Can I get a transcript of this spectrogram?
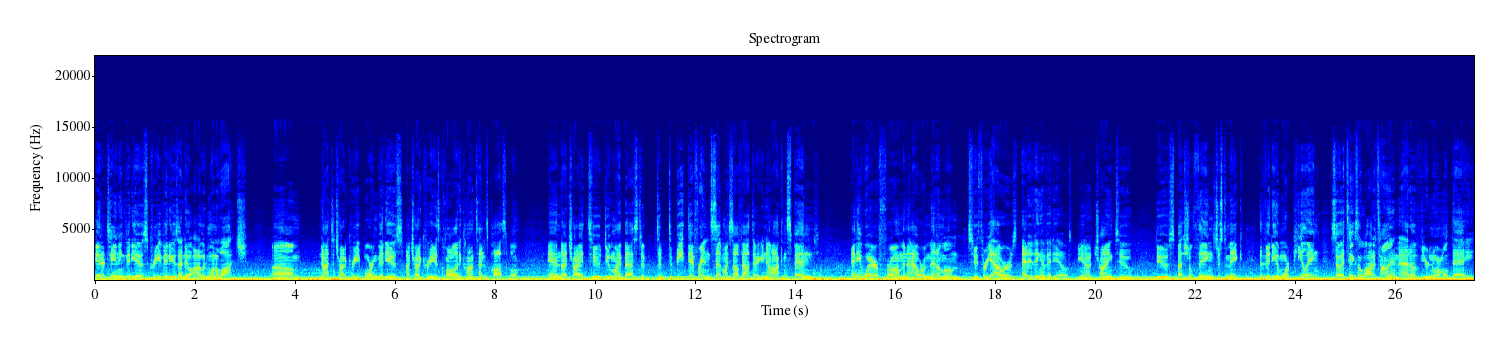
entertaining videos, create videos I know I would want to watch. Um, not to try to create boring videos. I try to create as quality content as possible. And I try to do my best to, to, to be different and set myself out there. You know, I can spend anywhere from an hour minimum to three hours editing a video, you know, trying to do special things just to make the video more appealing. So it takes a lot of time out of your normal day.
